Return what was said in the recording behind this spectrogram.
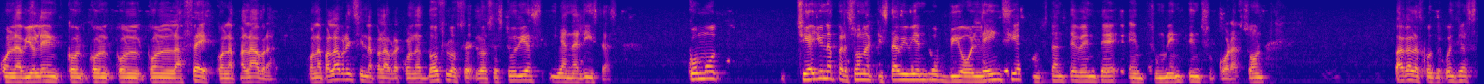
con la violencia, con, con, con, con, la fe, con la palabra, con la palabra y sin la palabra, con las dos los, los estudias y analizas. ¿Cómo, si hay una persona que está viviendo violencia constantemente en su mente, en su corazón, paga las consecuencias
